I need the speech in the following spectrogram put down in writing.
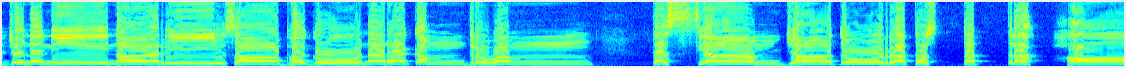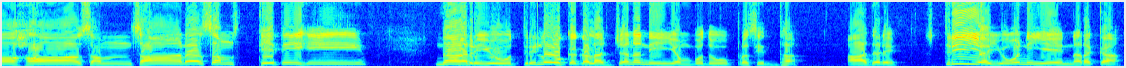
ಜನನೀ ನಾರೀ ನರಕಂ ಧ್ರುವಂ. ತಸ್ಯಾಂ ಜಾತೋ ರತಸ್ತತ್ರ ಹಾ ಹಾ ಸಂಸಾರ ಸಂಸ್ಥಿತಿ. ನಾರಿಯು ತ್ರಿಲೋಕಗಳ ಜನನಿ ಎಂಬುದು ಪ್ರಸಿದ್ಧ. ಆದರೆ ಸ್ತ್ರೀಯ ಯೋನಿಯೇ ನರಕ.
